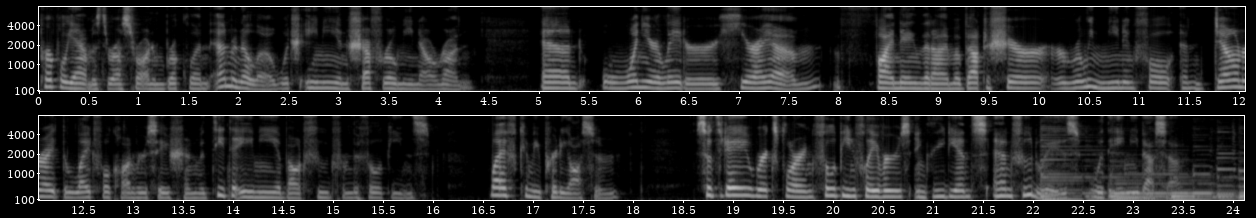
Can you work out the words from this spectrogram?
Purple Yam is the restaurant in Brooklyn and Manila, which Amy and Chef Romy now run. And one year later, here I am, finding that I'm about to share a really meaningful and downright delightful conversation with Tita Amy about food from the Philippines. Life can be pretty awesome. So today we're exploring Philippine flavors, ingredients, and foodways with Amy Besa.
